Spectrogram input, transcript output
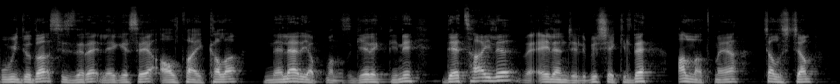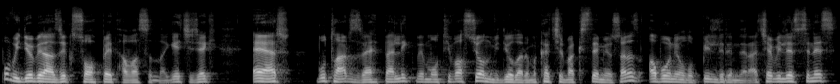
Bu videoda sizlere LGS'ye 6 ay kala neler yapmanız gerektiğini detaylı ve eğlenceli bir şekilde anlatmaya çalışacağım. Bu video birazcık sohbet havasında geçecek. Eğer bu tarz rehberlik ve motivasyon videolarımı kaçırmak istemiyorsanız abone olup bildirimleri açabilirsiniz.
